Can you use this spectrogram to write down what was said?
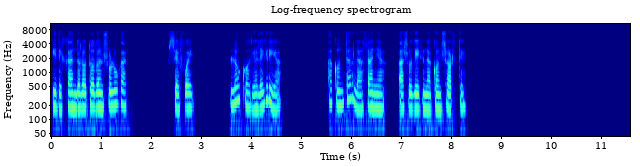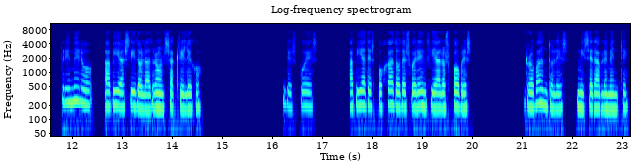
y dejándolo todo en su lugar, se fue, loco de alegría, a contar la hazaña a su digna consorte. Primero había sido ladrón sacrílego. Después había despojado de su herencia a los pobres, robándoles miserablemente.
